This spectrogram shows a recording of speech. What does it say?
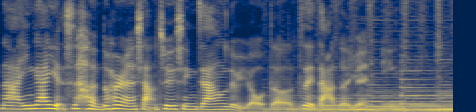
那应该也是很多人想去新疆旅游的最大的原因。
